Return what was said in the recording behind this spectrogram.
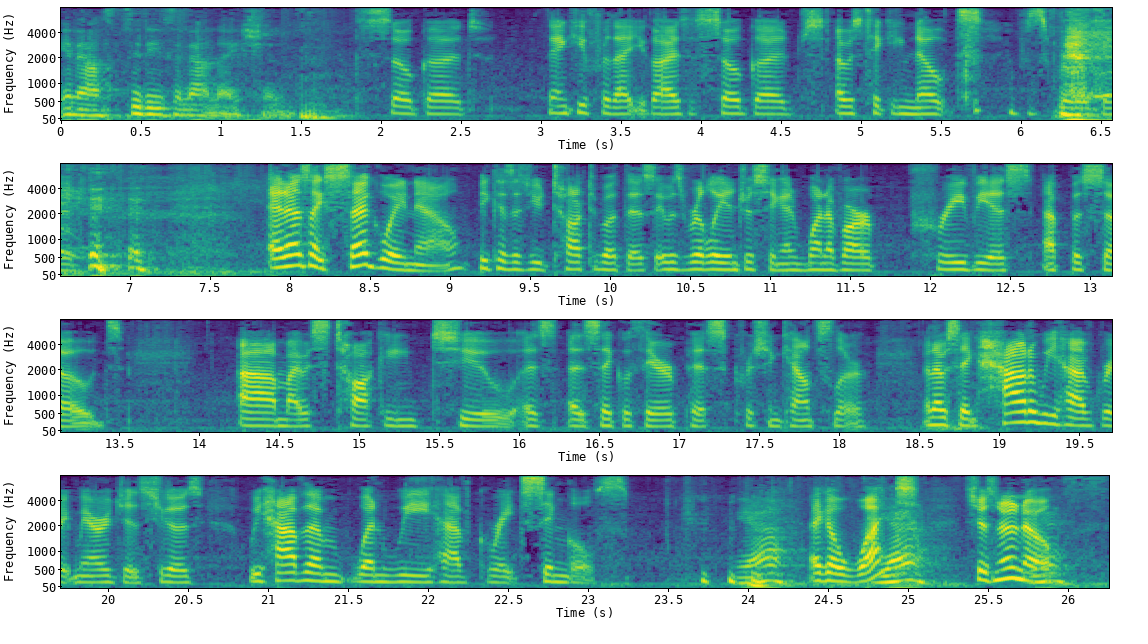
in our cities and our nations. So good. Thank you for that, you guys. It's so good. I was taking notes. It was really good. and as I segue now, because as you talked about this, it was really interesting in one of our previous episodes. Um, I was talking to a, a psychotherapist, Christian counselor, and I was saying, How do we have great marriages? She goes, We have them when we have great singles. Yeah. I go, What? Yeah. She goes, No, no, no Yes.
